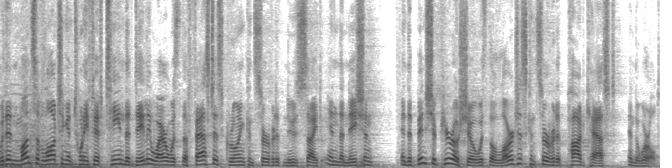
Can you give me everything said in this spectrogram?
Within months of launching in 2015, the Daily Wire was the fastest growing conservative news site in the nation, and the Ben Shapiro Show was the largest conservative podcast in the world.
